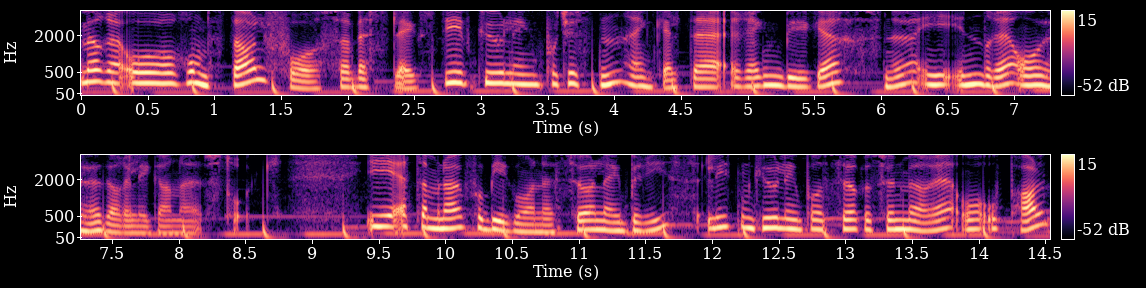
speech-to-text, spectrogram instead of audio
Møre og Romsdal får sørvestlig stiv kuling på kysten. Enkelte regnbyger. Snø i indre og høyereliggende strøk. I ettermiddag forbigående sørlig bris, liten kuling på Søre Sunnmøre og opphold.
